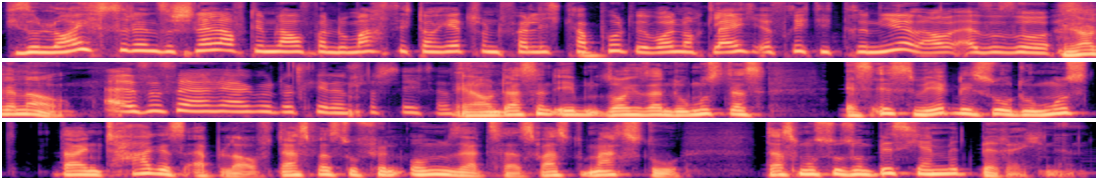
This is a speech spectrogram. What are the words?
wieso läufst du denn so schnell auf dem Laufband? Du machst dich doch jetzt schon völlig kaputt. Wir wollen doch gleich erst richtig trainieren. Also so. Ja, genau. Es ist ja, ja gut, okay, dann verstehe ich das. Ja, und das sind eben solche Sachen. Du musst das, es ist wirklich so, du musst deinen Tagesablauf, das, was du für einen Umsatz hast, was du machst du, das musst du so ein bisschen mitberechnen.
